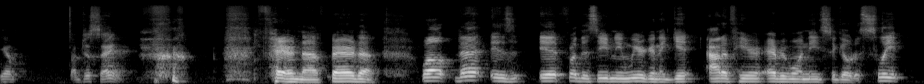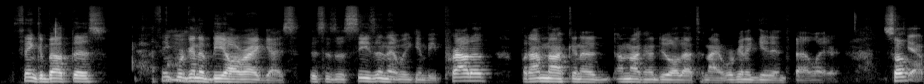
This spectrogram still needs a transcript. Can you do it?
Yep. I'm just saying. Fair enough. Fair enough. Well, that is it for this evening. We are going to get out of here. Everyone needs to go to sleep. Think about this. I think we're hmm. going to be all right, guys. This is a season that we can be proud of, but I'm not going to I'm not going to do all that tonight. We're going to get into that later. So, Yeah.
